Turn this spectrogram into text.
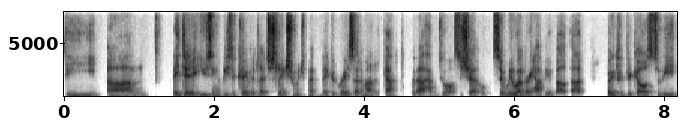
the um, they did it using a piece of COVID legislation, which meant they could raise that amount of capital without having to ask the shareholders. So we weren't very happy about that, both with regards to the,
